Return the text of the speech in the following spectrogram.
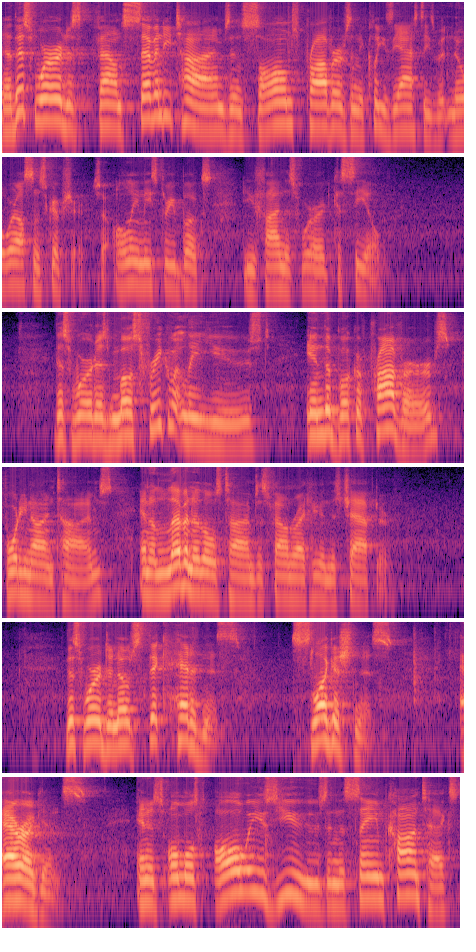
Now, this word is found 70 times in Psalms, Proverbs, and Ecclesiastes, but nowhere else in Scripture. So, only in these three books do you find this word kasil. This word is most frequently used in the book of Proverbs, 49 times, and 11 of those times is found right here in this chapter. This word denotes thick headedness, sluggishness, arrogance, and it's almost always used in the same context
